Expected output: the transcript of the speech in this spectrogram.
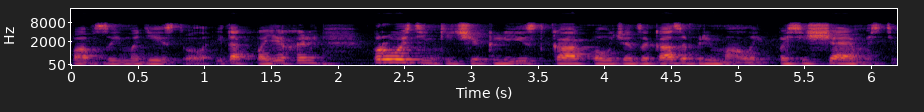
повзаимодействовала. Итак, поехали. Простенький чек-лист, как получать заказы при малой посещаемости.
